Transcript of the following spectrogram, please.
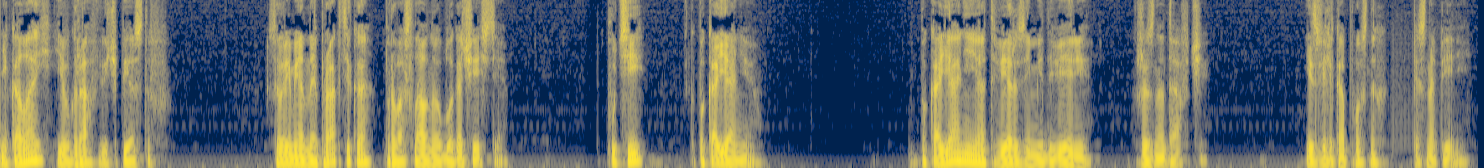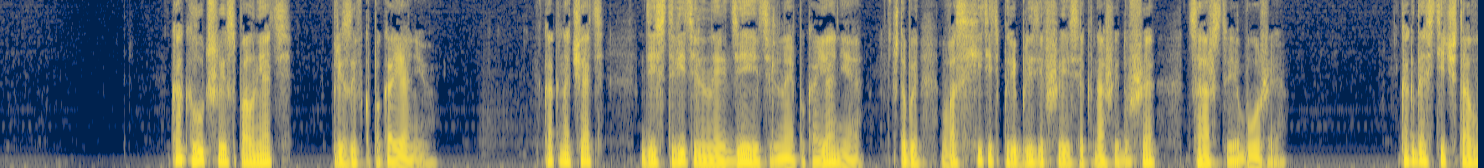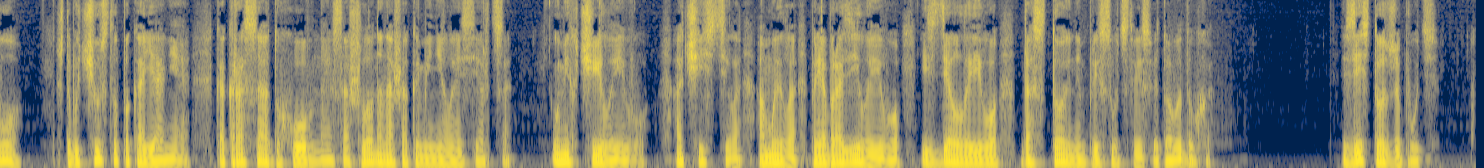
Николай Евграфович Пестов. Современная практика православного благочестия. Пути к покаянию. Покаяние отверзи медвери жизнодавчи. Из великопостных песнопений. Как лучше исполнять призыв к покаянию? Как начать действительное деятельное покаяние чтобы восхитить приблизившееся к нашей душе Царствие Божие. Как достичь того, чтобы чувство покаяния, как роса духовная, сошло на наше окаменелое сердце, умягчило его, очистило, омыло, преобразило его и сделало его достойным присутствия Святого Духа. Здесь тот же путь,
